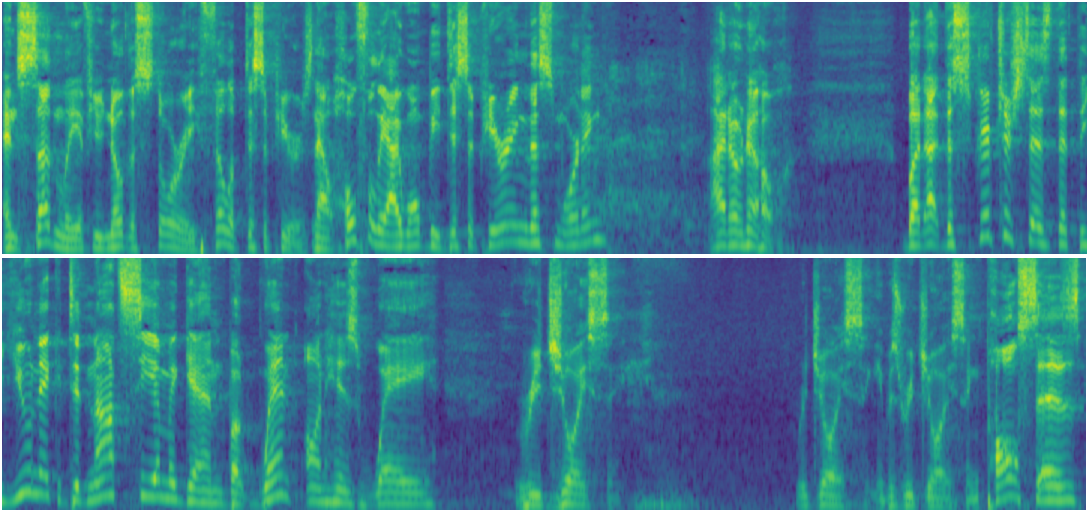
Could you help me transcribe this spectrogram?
And suddenly, if you know the story, Philip disappears. Now, hopefully, I won't be disappearing this morning. I don't know. But uh, the scripture says that the eunuch did not see him again, but went on his way rejoicing. Rejoicing. He was rejoicing. Paul says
